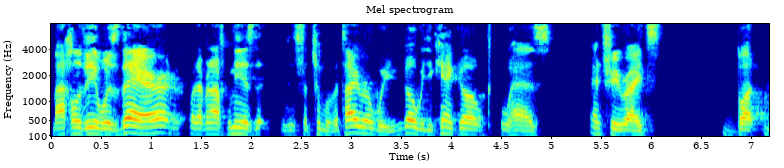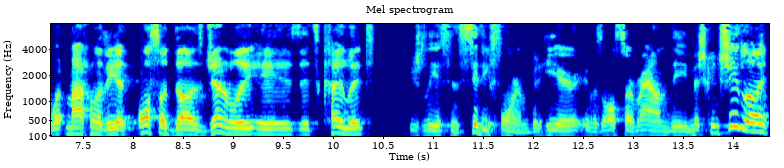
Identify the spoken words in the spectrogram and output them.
Machan Lavia was there. Whatever Nafkami is, it's the tomb of a Tyra where you can go, where you can't go, who has entry rights. But what Machan Lavia also does generally is it's Kailit. Usually it's in city form, but here it was also around the Mishkan Shiloh.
